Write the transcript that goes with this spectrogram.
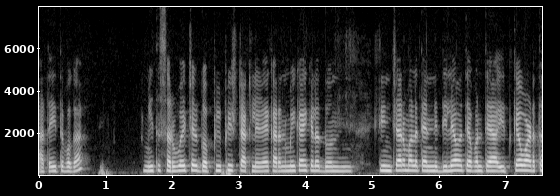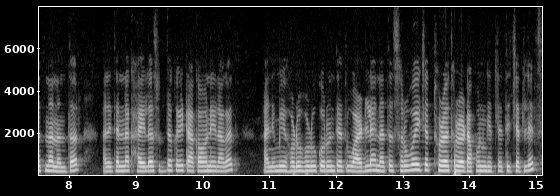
आता इथं बघा मी तर सर्व याच्यात गप्पी फिश टाकलेले आहे कारण मी काय केलं दोन तीन चार मला त्यांनी दिल्या होत्या पण त्या इतक्या वाढतात ना नंतर. आणि त्यांना खायलासुद्धा काही टाकावं नाही लागत. आणि मी हळूहळू करून त्यात वाढल्या ना तर सर्व याच्यात थोड्या थोड्या टाकून घेतल्या त्याच्यातलेच.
